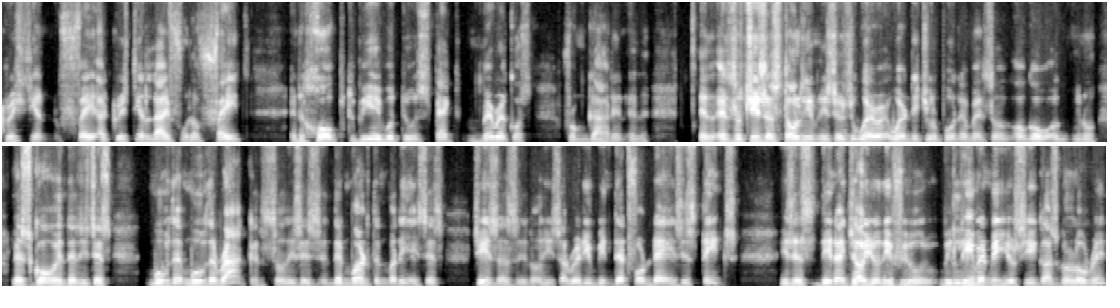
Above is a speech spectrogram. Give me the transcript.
Christian faith, a Christian life full of faith and hope to be able to expect miracles from God. And, and and, and so Jesus told him, he says, Where where did you put him? And so, oh, go, you know, let's go. And then he says, Move the move the rock. And so he says, and then Martin Maria he says, Jesus, you know, he's already been dead for days. He stinks. He says, Did I tell you if you believe in me, you'll see God's glory?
